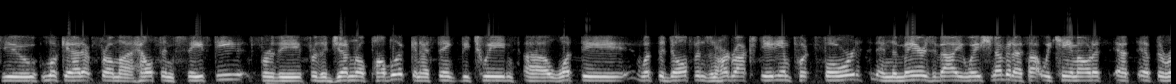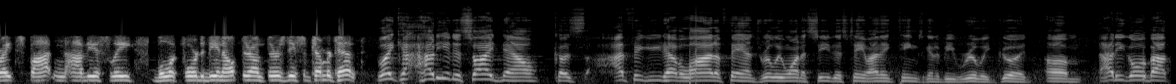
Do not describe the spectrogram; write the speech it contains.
to look at it from a health and safety for the for the general public, and I think between uh, what the what the Dolphins and Hard Rock Stadium put forward and the mayor's evaluation of it, I thought we came out at, at, at the right spot, and obviously we'll look forward to being out there on Thursday, September 10th. Blake, how do you decide now? Because I figure you'd have a lot of fans really want to see this team. I think team's going to be really good. Um, how do you go about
